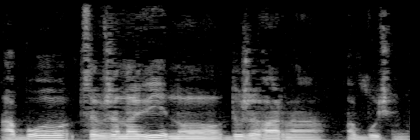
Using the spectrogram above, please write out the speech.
або це вже нові, але дуже гарно обучені.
